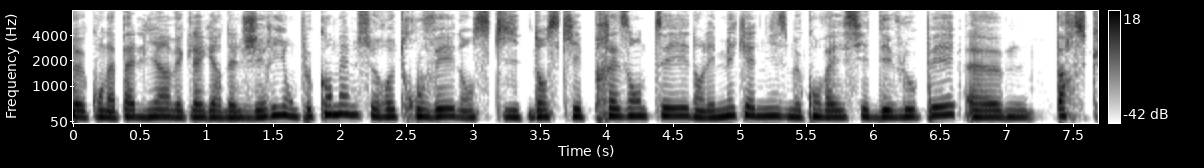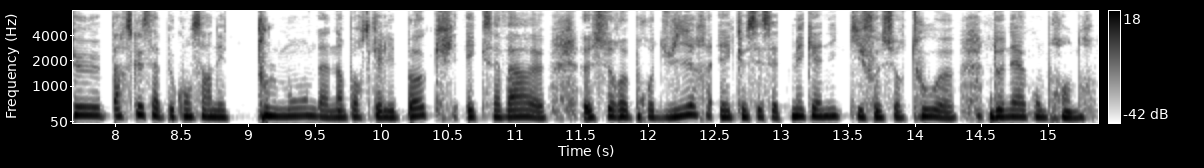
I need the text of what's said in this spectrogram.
euh, qu'on n'a pas de lien avec la guerre d'Algérie, on peut quand même se retrouver dans ce qui dans ce qui est présenté, dans les mécanismes qu'on va essayer de développer, euh, parce que parce que ça peut concerner tout le monde à n'importe quelle époque et que ça va se reproduire et que c'est cette mécanique qu'il faut surtout donner à comprendre.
